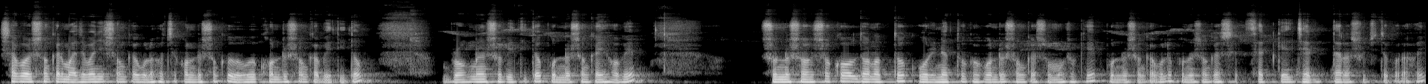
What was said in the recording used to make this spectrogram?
স্বাভাবিক সংখ্যার মাঝামাঝি সংখ্যাগুলো হচ্ছে খণ্ড সংখ্যা ওইভাবে খণ্ড সংখ্যা ব্যতীত। ভগ্নাংশ ব্যতীত পূর্ণ সংখ্যাই হবে। শূন্য সহ সকল ধনাত্মক ও ঋণাত্মক অখণ্ড সংখ্যা সমূহকে পূর্ণ সংখ্যা বলে পূর্ণ সংখ্যা সেটকে জেড দ্বারা সূচিত করা হয়।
